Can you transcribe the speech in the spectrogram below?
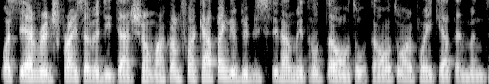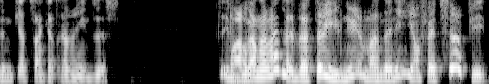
What's the average price of a detached home? Encore une fois, campagne de publicité dans le métro de Toronto. Toronto 1.4, Edmonton 490. Le gouvernement de l'Alberta est venu à un moment donné, ils ont fait ça. Puis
